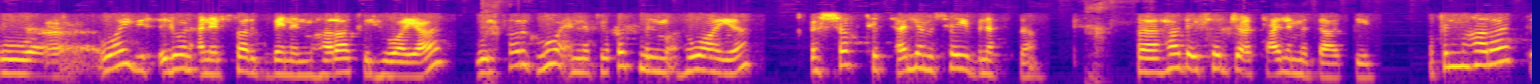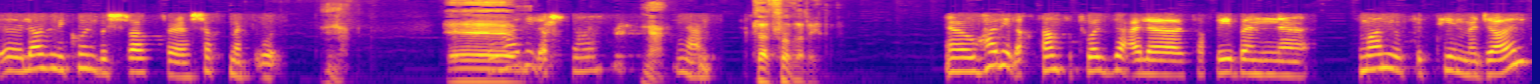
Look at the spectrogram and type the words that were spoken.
ووايد يسألون عن الفرق بين المهارات والهوايات والفرق هو أن في قسم الهواية الشخص يتعلم الشيء بنفسه. نعم. فهذا يشجع التعلم الذاتي. وفي المهارات آه، لازم يكون بإشراف آه، شخص مسؤول. آه وهذه الأقسام نعم. نعم. تفضلي. آه، وهذه الأقسام تتوزع على تقريبا آه، 68 مجال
